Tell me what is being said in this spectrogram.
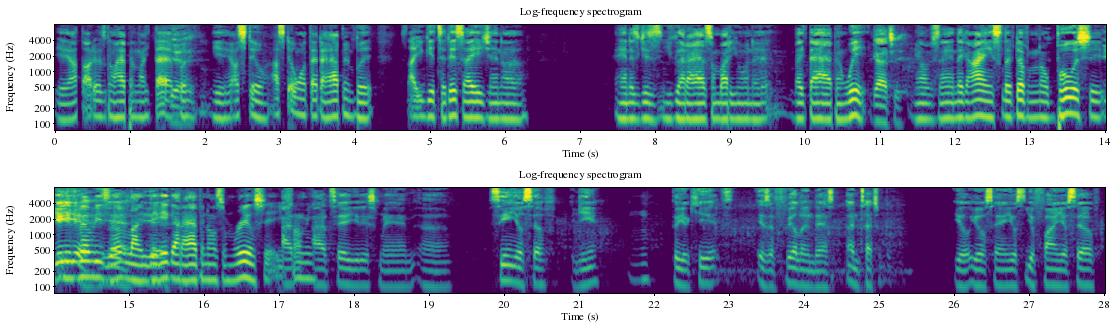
yeah, I thought it was gonna happen like that. Yeah. But yeah, I still I still want that to happen. But it's like you get to this age and uh and it's just you gotta have somebody you wanna make that happen with. Gotcha. You know what I'm saying? Nigga, I ain't slipped up on no bullshit. Yeah, you yeah, feel me? So yeah, I'm like, nigga, it gotta happen on some real shit. You I, feel me? I tell you this, man. Uh, seeing yourself again Mm-hmm. through your kids is a feeling that's untouchable. You'll, you'll saying you'll you'll find yourself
